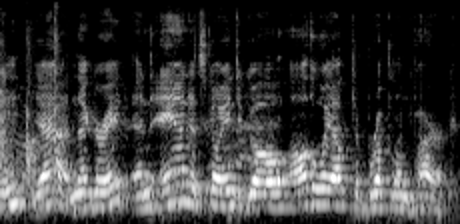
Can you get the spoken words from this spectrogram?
And, yeah, isn't that great? And, and it's going to go all the way up to Brooklyn Park.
